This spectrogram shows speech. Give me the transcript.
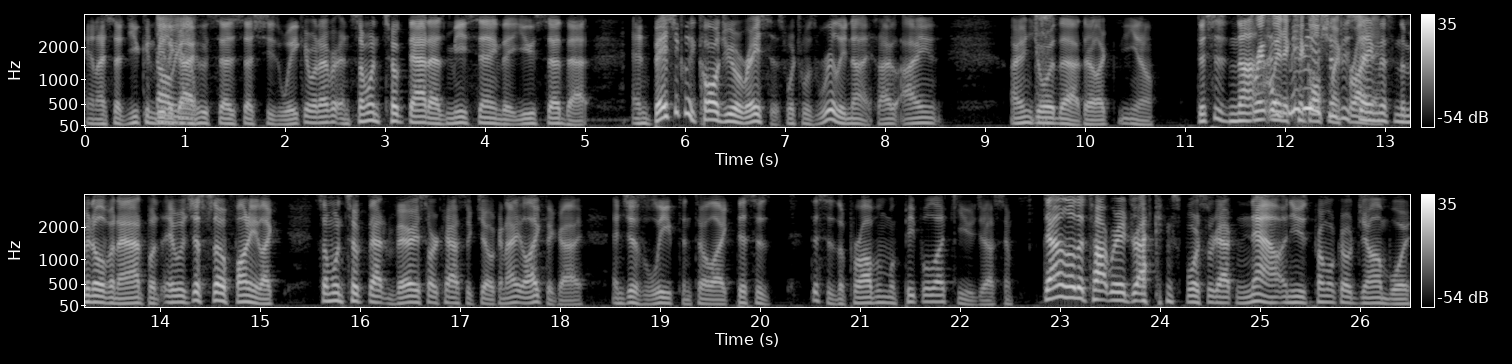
And I said, you can be Oh, the guy yeah. who says that she's weak or whatever. And someone took that as me saying that you said that and basically called you a racist, which was really nice. I, I, I enjoyed that. They're like, you know, this is not a Great way I- to kick I off should be Friday. saying this in the middle of an ad, but it was just so funny. Like someone took that very sarcastic joke, and I like the guy, and just leaped into like this is this is the problem with people like you, Justin. Download the top-rated DraftKings Sportsbook app now and use promo code JohnBoy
